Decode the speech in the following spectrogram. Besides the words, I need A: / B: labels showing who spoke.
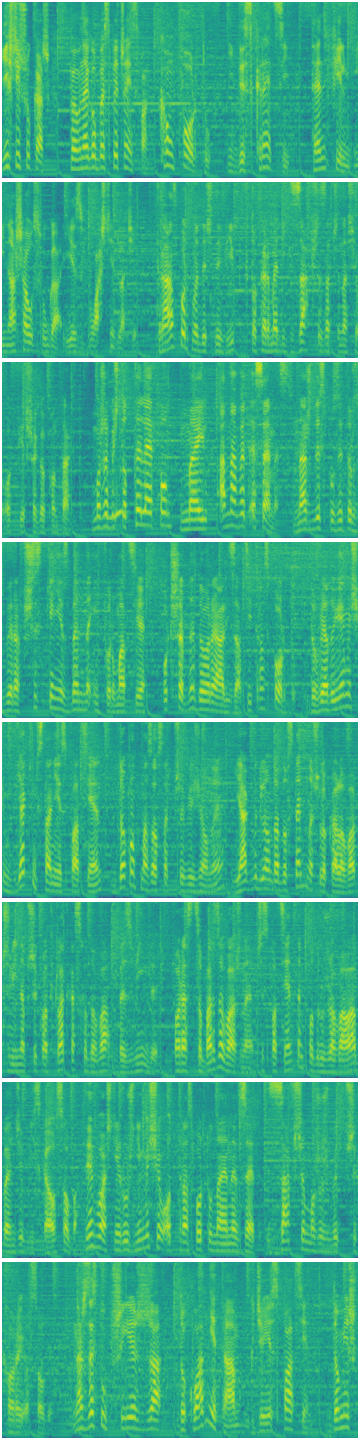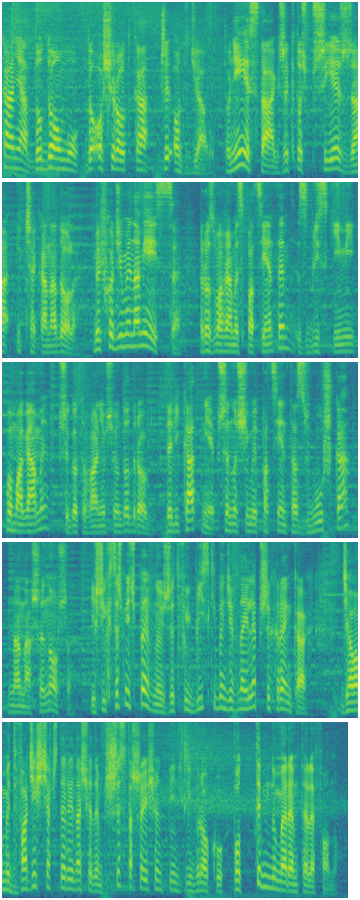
A: Jeśli szukasz pełnego bezpieczeństwa, komfortu i dyskrecji, ten film i nasza usługa jest właśnie dla Ciebie. Transport medyczny VIP w Tokar Medic zawsze zaczyna się od pierwszego kontaktu. Może być to telefon, mail, a nawet SMS. Nasz dyspozytor zbiera wszystkie niezbędne informacje potrzebne do realizacji transportu. Dowiadujemy się, w jakim stanie jest pacjent, dokąd ma zostać przewieziony, jak wygląda dostępność lokalowa, czyli przykład klatka schodowa bez windy. Oraz co bardzo ważne, czy z pacjentem podróżowała będzie bliska osoba. Tym właśnie różnimy się od transportu na NFZ. Zawsze możesz być przy chorej osobie. Nasz zespół przyjeżdża dokładnie tam, gdzie jest pacjent. Do mieszkania, do domu, do ośrodka czy oddziału. To nie jest tak, że ktoś przyjeżdża i czeka na dole. My wchodzimy na miejsce, rozmawiamy z pacjentem, z bliskimi, pomagamy w przygotowaniu się do drogi. Delikatnie przenosimy pacjenta z łóżka na nasze nosze. Jeśli chcesz mieć pewność, że Twój bliski będzie w najlepszych rękach, działamy 24 na 7, 365 dni w roku pod tym numerem telefonu.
